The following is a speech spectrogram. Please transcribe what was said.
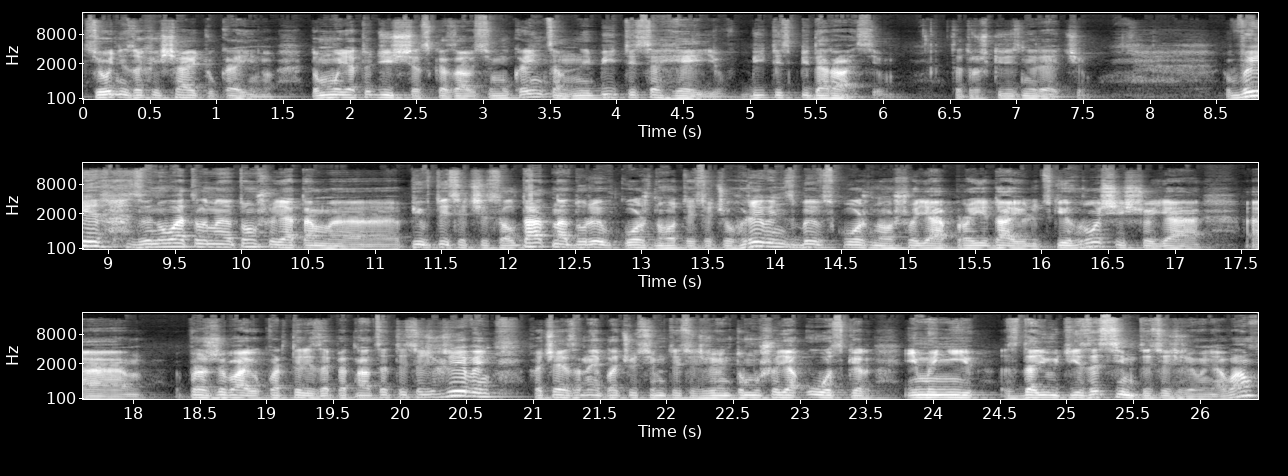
сьогодні захищають Україну. Тому я тоді ще сказав всім українцям: не бійтеся геїв, бійтесь підарасів. Це трошки різні речі. Ви звинуватили мене в тому, що я там е, пів тисячі солдат надурив, кожного тисячу гривень збив з кожного, що я проїдаю людські гроші, що я е, проживаю в квартирі за 15 тисяч гривень, хоча я за неї плачу 7 тисяч гривень, тому що я Оскар і мені здають її за 7 тисяч гривень. А вам,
